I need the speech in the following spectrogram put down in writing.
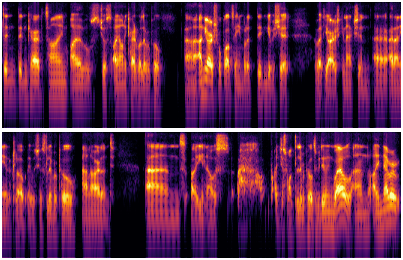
didn't didn't care at the time. I was just I only cared about Liverpool uh, and the Irish football team, but I didn't give a shit about the Irish connection uh, at any other club. It was just Liverpool and Ireland, and I, you know, I just wanted Liverpool to be doing well, and I never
